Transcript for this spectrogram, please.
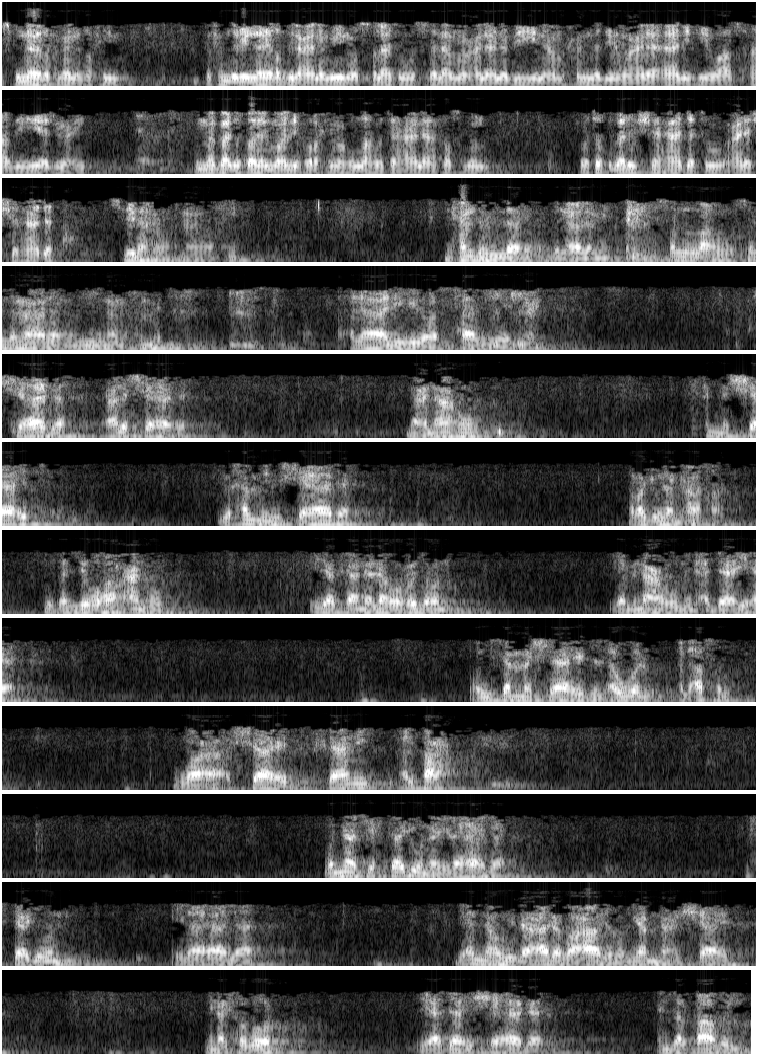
بسم الله الرحمن الرحيم. الحمد لله رب العالمين والصلاة والسلام على نبينا محمد وعلى آله وأصحابه أجمعين. أما بعد قال المؤلف رحمه الله تعالى فصل وتقبل الشهادة على الشهادة. بسم الله الرحمن الرحيم. الحمد لله رب العالمين. صلى الله وسلم على نبينا محمد وعلى آله وأصحابه أجمعين. الشهادة على الشهادة. معناه أن الشاهد يحمل الشهادة رجلا آخر يبلغها عنه. إذا كان له عذر يمنعه من أدائها. ويسمى الشاهد الأول الأصل والشاهد الثاني الفرع والناس يحتاجون إلى هذا. يحتاجون إلى هذا. لأنه إذا عرض عارض يمنع الشاهد من الحضور لأداء الشهادة. عند القاضي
